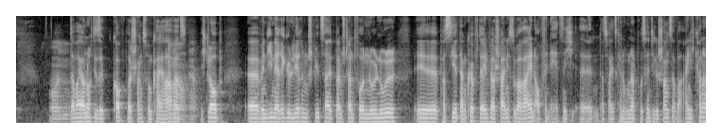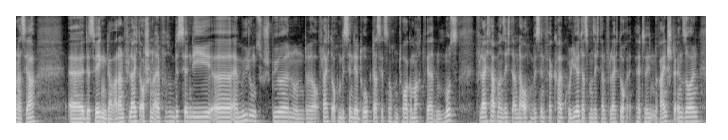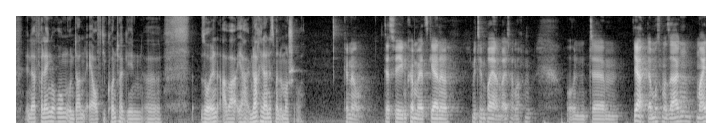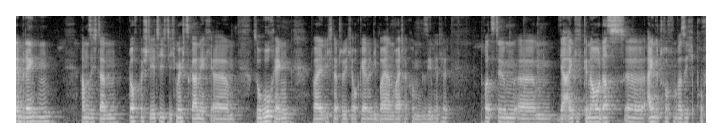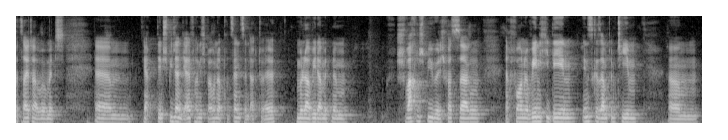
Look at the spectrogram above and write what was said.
Und da war ja auch noch diese Kopfballchance von Kai Havertz. Genau, ja. Ich glaube, äh, wenn die in der regulären Spielzeit beim Stand von 0-0 äh, passiert, dann köpft er ihn wahrscheinlich sogar rein, auch wenn er jetzt nicht, äh, das war jetzt keine hundertprozentige Chance, aber eigentlich kann er das ja. Äh, deswegen, da war dann vielleicht auch schon einfach so ein bisschen die äh, Ermüdung zu spüren und äh, vielleicht auch ein bisschen der Druck, dass jetzt noch ein Tor gemacht werden muss. Vielleicht hat man sich dann da auch ein bisschen verkalkuliert, dass man sich dann vielleicht doch hätte hinten reinstellen sollen in der Verlängerung und dann eher auf die Konter gehen äh, sollen. Aber ja, im Nachhinein ist man immer schlauer. Genau. Deswegen können wir jetzt gerne mit den Bayern weitermachen. Und ähm, ja, da muss man sagen, meine Bedenken haben sich dann doch bestätigt. Ich möchte es gar nicht ähm, so hochhängen. weil ich natürlich auch gerne die Bayern weiterkommen gesehen hätte. Trotzdem, ähm, ja, eigentlich genau das äh, eingetroffen, was ich prophezeit habe mit ähm, ja, den Spielern, die einfach nicht bei 100% sind aktuell. Müller wieder mit einem schwachen Spiel, würde ich fast sagen. Nach vorne wenig Ideen insgesamt im Team. Ähm,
